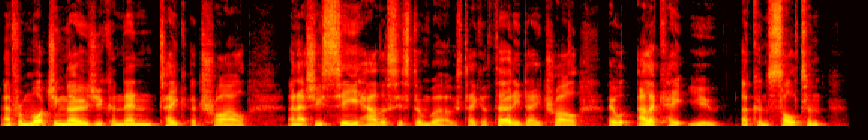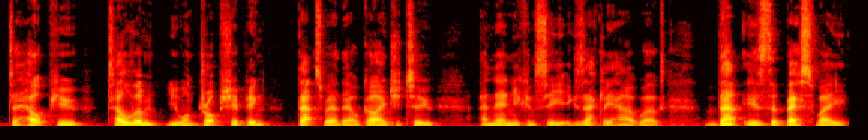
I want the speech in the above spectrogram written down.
And from watching those, you can then take a trial and actually see how the system works. Take a 30 day trial. They will allocate you a consultant to help you. Tell them you want drop shipping. That's where they'll guide you to. And then you can see exactly how it works. That is the best way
